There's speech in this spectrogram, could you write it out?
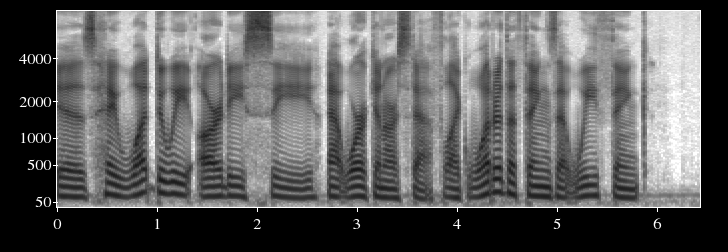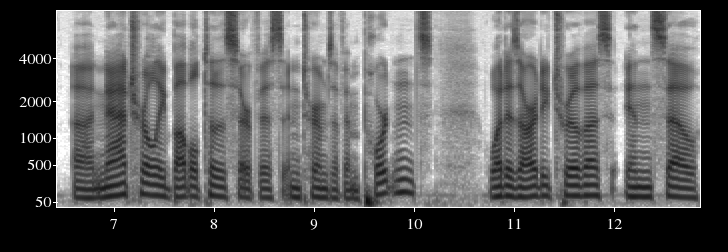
is hey, what do we already see at work in our staff? Like, what are the things that we think uh, naturally bubble to the surface in terms of importance? what is already true of us. And so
